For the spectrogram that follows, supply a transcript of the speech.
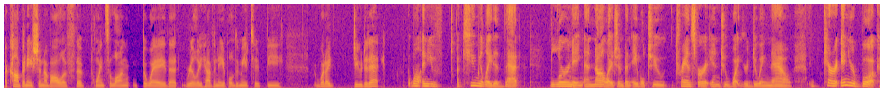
a combination of all of the points along the way that really have enabled me to be what I do today. Well, and you've accumulated that learning and knowledge and been able to transfer it into what you're doing now. Kara, in your book,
